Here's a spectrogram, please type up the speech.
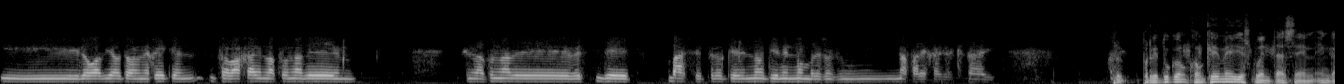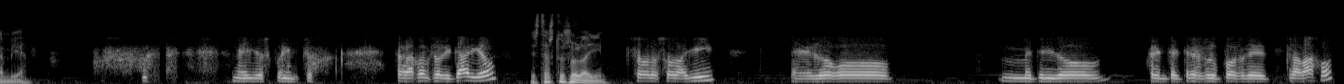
y luego había otra ONG que trabaja en la zona de en la zona de, de base, pero que no tienen nombre, es una pareja que está ahí. Por- Porque tú, ¿con, con qué medios cuentas en, en Gambia? Ellos cuento. Trabajo en solitario, ¿Estás tú solo allí? solo, solo allí. Eh, luego me he tenido 33 grupos de trabajo.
